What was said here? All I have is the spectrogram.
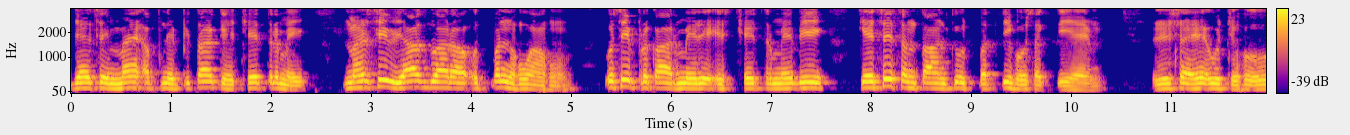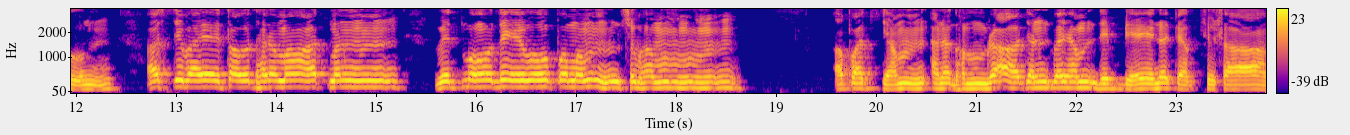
जैसे मैं अपने पिता के क्षेत्र में महर्षि व्यास द्वारा उत्पन्न हुआ हूँ। उसी प्रकार मेरे इस क्षेत्र में भी कैसे संतान की उत्पत्ति हो सकती है? ऋषय उचु अस्ति वय तौ धर्मात्मन विद्मो देवोपम शुभम। अपत्यम अनघम राजन वयम दिव्येन चक्षुषा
